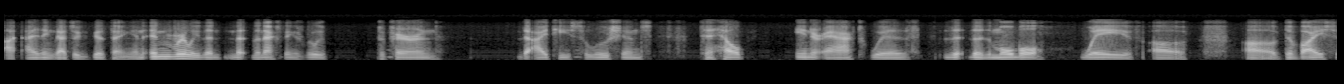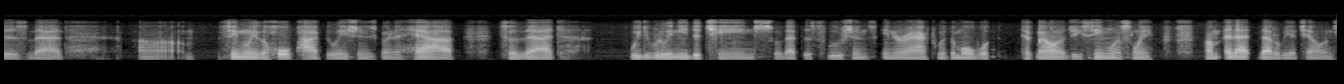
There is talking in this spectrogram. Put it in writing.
I, I think that's a good thing. And, and really, the the next thing is really preparing the IT solutions to help interact with the, the, the mobile wave of of devices that um, seemingly the whole population is going to have, so that we really need to change so that the solutions interact with the mobile technology seamlessly, um, and that that'll be a challenge.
